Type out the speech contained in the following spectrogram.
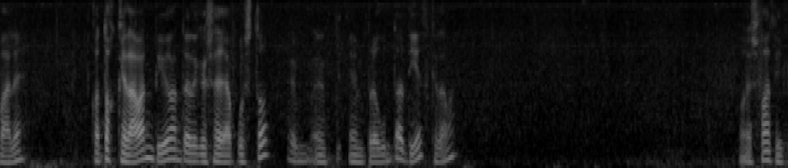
Vale. ¿Cuántos quedaban, tío, antes de que se haya puesto? En, en, en pregunta, ¿10 quedaban? No es fácil.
